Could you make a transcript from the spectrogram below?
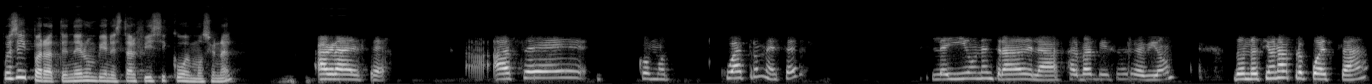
pues sí, para tener un bienestar físico o emocional? Agradecer. Hace como cuatro meses leí una entrada de la Harvard Business Review donde hacía una propuesta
